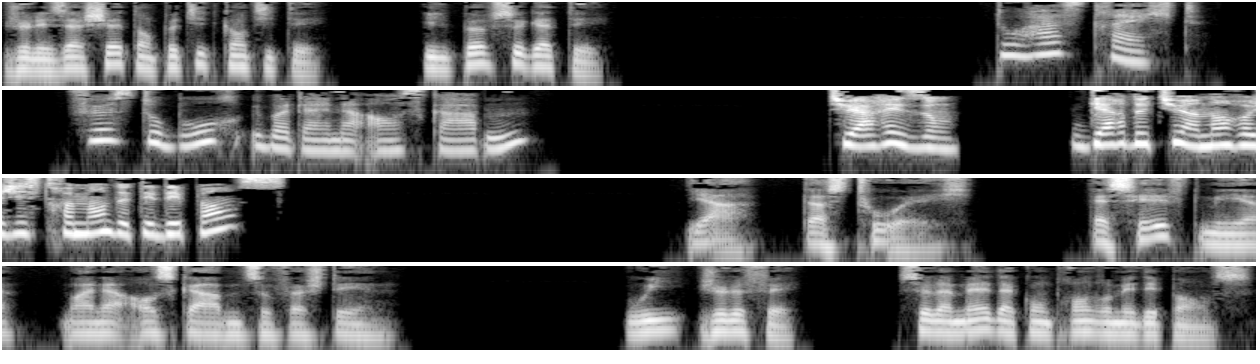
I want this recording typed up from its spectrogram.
Je les achète en petite quantité. Ils peuvent se gâter. Du hast recht. Führst du Buch über deine Ausgaben? Tu as raison. Gardes-tu un enregistrement de tes dépenses? Ja, das tue ich. Es hilft mir, meine Ausgaben zu verstehen. Oui, je le fais. Cela m'aide à comprendre mes dépenses.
